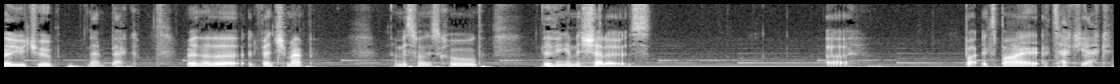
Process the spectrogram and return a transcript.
Hello YouTube, and I'm back with another adventure map, and this one is called Living in the Shadows. Uh, but it's by Atakiak.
